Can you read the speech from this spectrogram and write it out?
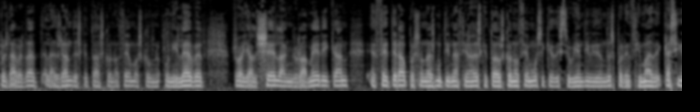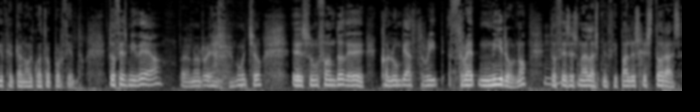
pues la verdad, las grandes que todas conocemos, como Unilever, Royal Shell, Anglo American, etcétera, pues son las multinacionales que todos conocemos y que distribuyen dividendos por encima de casi cercano al 4%. Entonces, mi idea, para no enrollarme mucho, es un fondo de Columbia Threadneedle, ¿no? Entonces es una de las principales gestoras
